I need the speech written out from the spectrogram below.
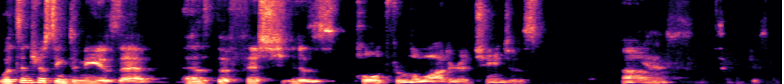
what's interesting to me is that as the fish is pulled from the water, it changes. Um, yes, that's interesting.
